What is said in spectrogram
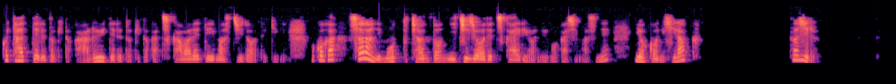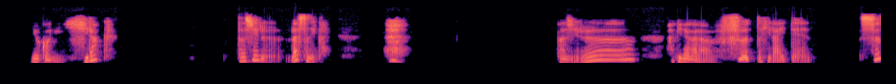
これ立ってる時とか歩いてる時とか使われています。自動的に。ここがさらにもっとちゃんと日常で使えるように動かしますね。横に開く。閉じる。横に開く。閉じる。ラスト2回。閉じる。吐きながら、ふーっと開いて、吸っ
